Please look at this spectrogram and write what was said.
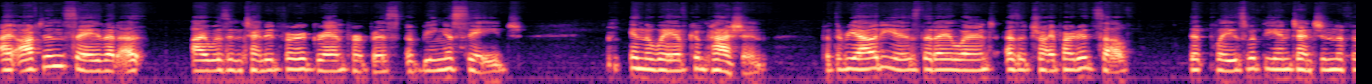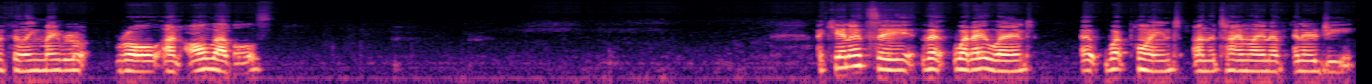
I often say that uh, I was intended for a grand purpose of being a sage in the way of compassion, but the reality is that I learned as a tripartite self that plays with the intention of fulfilling my ro- role on all levels. I cannot say that what I learned at what point on the timeline of energy,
